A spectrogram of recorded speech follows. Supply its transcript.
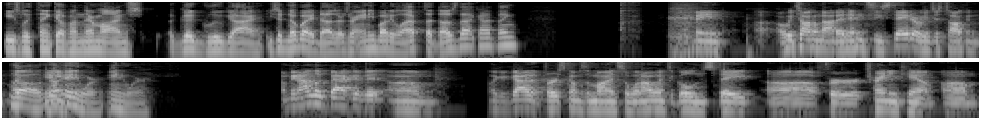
easily think of in their minds a good glue guy. You said nobody does. Is there anybody left that does that kind of thing? I mean, uh, are we talking about at NC State or are we just talking? Like no, anywhere? no, anywhere, anywhere. I mean, I look back at it um, like a guy that first comes to mind. So when I went to Golden State uh, for training camp, um,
